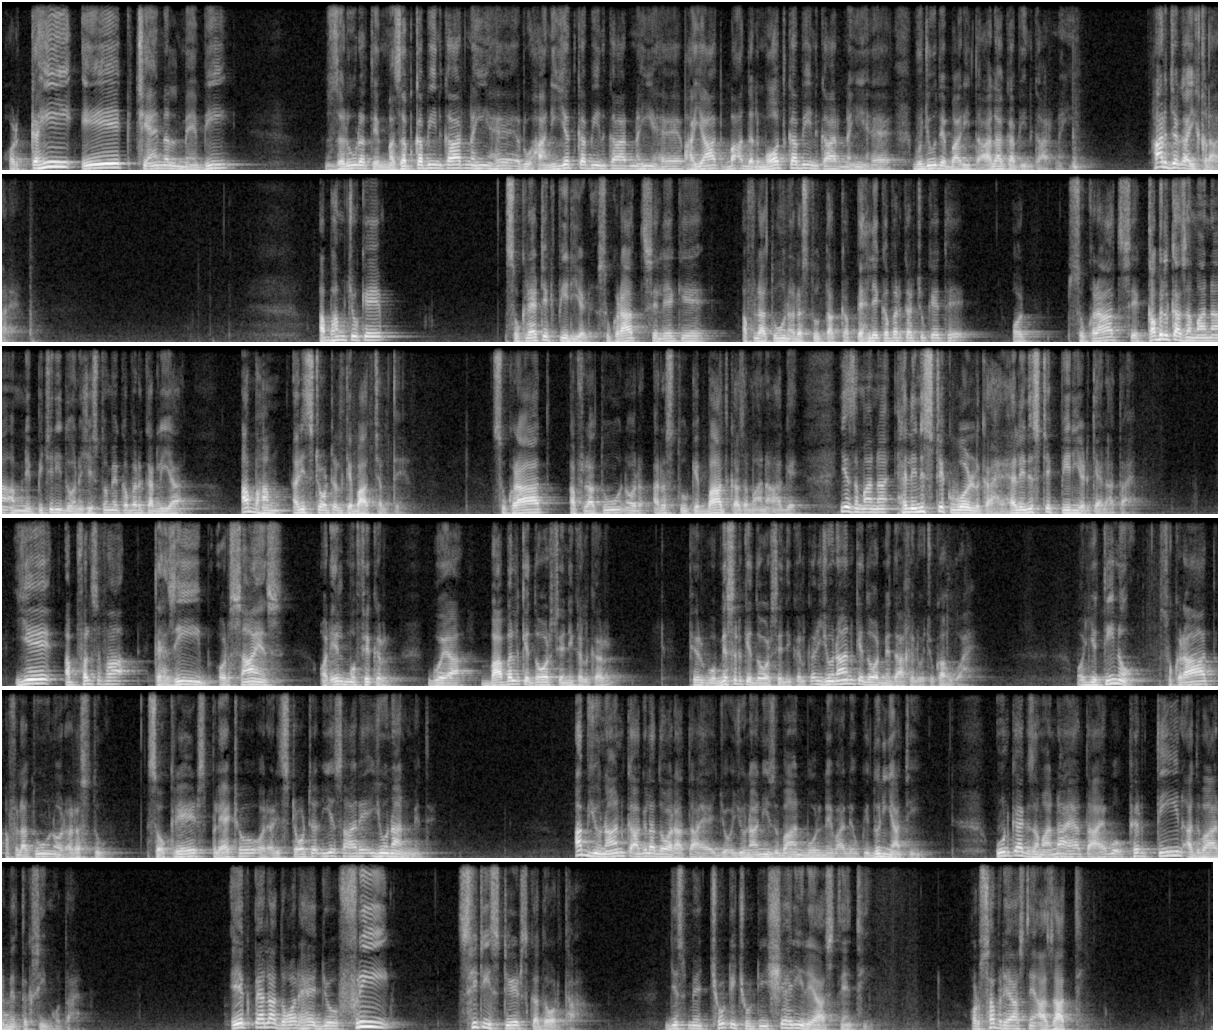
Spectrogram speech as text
اور کہیں ایک چینل میں بھی ضرورت مذہب کا بھی انکار نہیں ہے، روحانیت کا بھی انکار نہیں ہے، حیات بعد الموت کا بھی انکار نہیں ہے، وجود باری تعالیٰ کا بھی انکار نہیں۔ ہر جگہ اقرار ہے۔ اب ہم چونکہ سکریٹک پیریڈ، سکرات سے لے کے افلاطون ارستو تک کا پہلے کور کر چکے تھے اور سکرات سے قبل کا زمانہ ہم نے پچھلی دو نشستوں میں کور کر لیا۔ اب ہم ارسٹوٹل کے بعد چلتے ہیں۔ سکرات، افلاطون اور ارستو کے بعد کا زمانہ آگے۔ یہ زمانہ ہیلینسٹک ورلڈ کا ہے، ہیلینسٹک پیریڈ کہلاتا ہے۔ یہ اب فلسفہ، تہذیب اور سائنس اور علم و فکر گویا بابل کے دور سے نکل کر، پھر وہ مصر کے دور سے نکل کر یونان کے دور میں داخل ہو چکا ہوا ہے۔ اور یہ تینوں، سکرات، افلاطون اور ارستو سوکریٹس، پلیٹو اور ارسٹوٹل یہ سارے یونان میں تھے۔ اب یونان کا اگلا دور آتا ہے جو یونانی زبان بولنے والوں کی دنیا تھی۔ ان کا ایک زمانہ آتا ہے، وہ پھر تین ادوار میں تقسیم ہوتا ہے۔ ایک پہلا دور ہے جو فری سٹی سٹیٹس کا دور تھا، جس میں چھوٹی چھوٹی شہری ریاستیں تھیں اور سب ریاستیں آزاد تھیں۔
